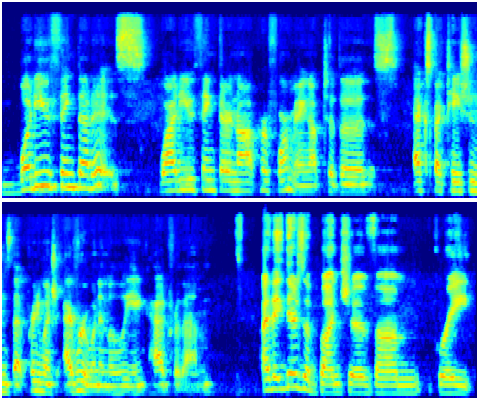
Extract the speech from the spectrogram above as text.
What do you think that is? Why do you think they're not performing up to the expectations that pretty much everyone in the league had for them? I think there's a bunch of um, great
